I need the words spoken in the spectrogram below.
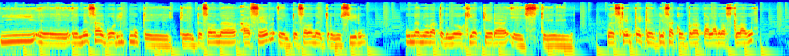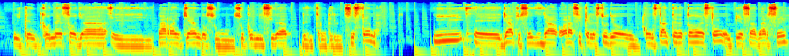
y eh, en ese algoritmo que, que empezaron a hacer, empezaron a introducir una nueva tecnología que era este pues gente que empieza a comprar palabras clave y que con eso ya eh, va rankeando su, publicidad dentro del sistema. Y eh, ya, pues ya ahora sí que el estudio constante de todo esto empieza a darse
